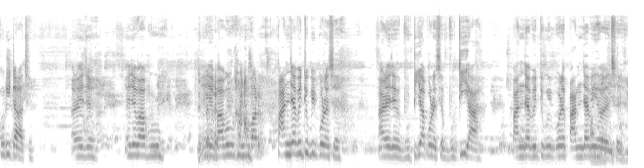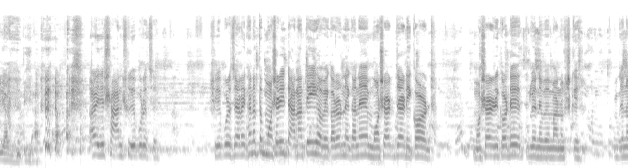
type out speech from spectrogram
কুড়িটা আছে। আর এই যে এই যে বাবু এই যে বাবু আমার পাঞ্জাবি টুপি পরেছে। আর এই যে ভুটিয়া পরেছে ভুটিয়া। পাঞ্জাবি টুপি পরে পাঞ্জাবি হয়েছে। আর এই যে শান শুয়ে পড়েছে। শুয়ে পড়েছে আর এখানে তো মশারি টানাতেই হবে কারণ এখানে মশার যা রেকর্ড মশার রেকর্ডে তুলে নেবে মানুষকে। ওই জন্য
